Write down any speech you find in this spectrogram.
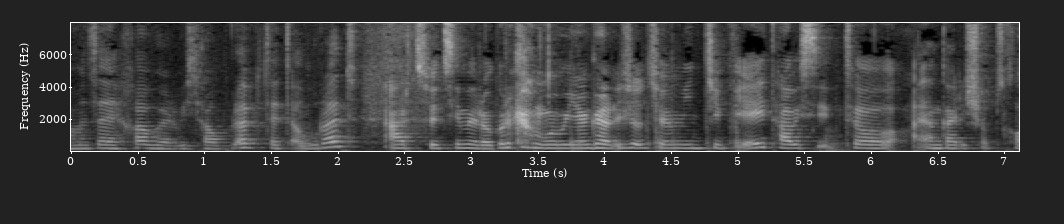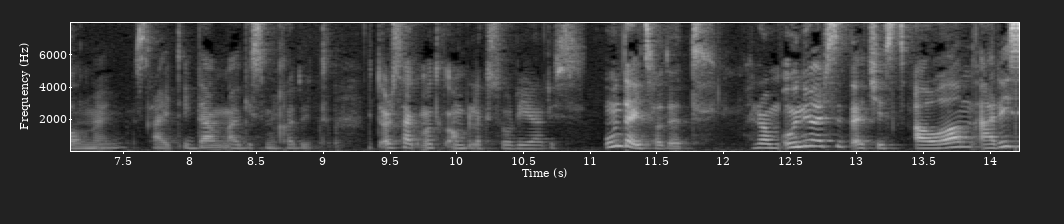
ამაზე ახლა ვერ ვისაუბრებთ დეტალურად. არც ვიცი მე როგორ გამოვიანგარიშო ჩემი GPA, თავისით ანგარიშობს ხოლმე საიტი და მაგის მიხედვით. იმიტომ საკმაოდ კომპლექსური არის. უნდა იცოდეთ, რომ უნივერსიტეტში სწავლა არის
